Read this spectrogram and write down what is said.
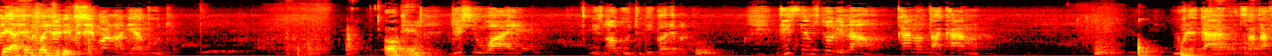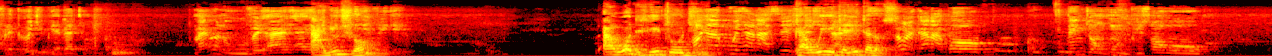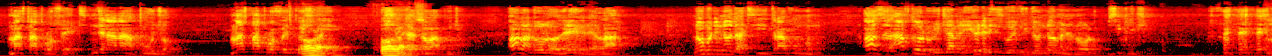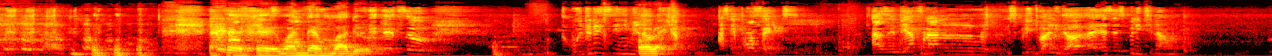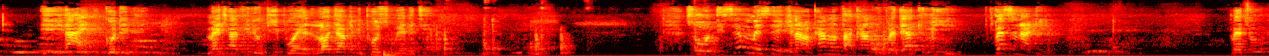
Pay attention to this. Okay. Do you see why it's not good to be gullible? This same story now, Kanu Takano, with a guy in South Africa, which you be a better. My own will very. I, I, Are you sure? every day. And what did he told you? Can we- can you tell us? Prophet master prophet All right. All right. All I All know la. Nobody know that he travel home. Also, after all, Germany, you know this way if you don't know and all Secretly. One damn mother. So we didn't see him in all right. Account will prepare to me personally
